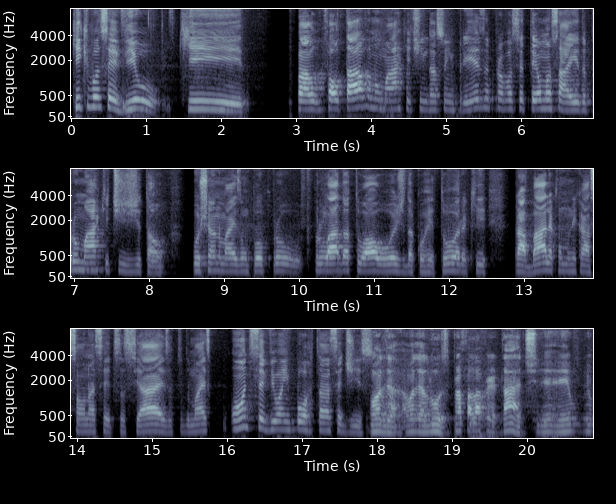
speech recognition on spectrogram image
O que, que você viu que fal- faltava no marketing da sua empresa para você ter uma saída para o marketing digital? Puxando mais um pouco para o lado atual hoje da corretora, que trabalha comunicação nas redes sociais e tudo mais. Onde você viu a importância disso? Olha, olha, Lourdes, para falar a verdade, eu, eu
